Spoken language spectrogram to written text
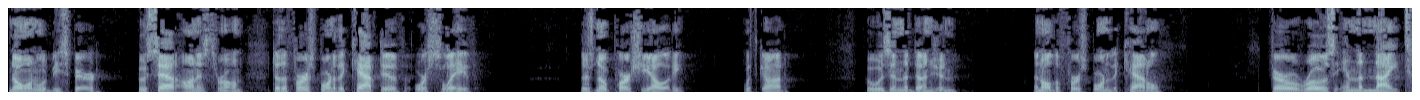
no one would be spared, who sat on his throne, to the firstborn of the captive or slave. There's no partiality with God, who was in the dungeon, and all the firstborn of the cattle. Pharaoh rose in the night.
